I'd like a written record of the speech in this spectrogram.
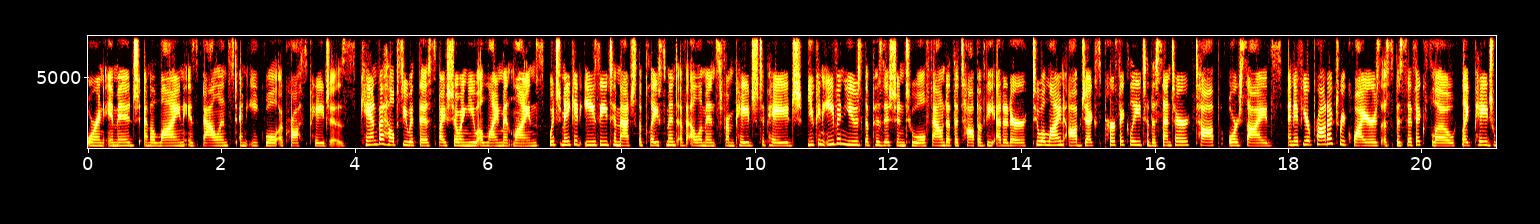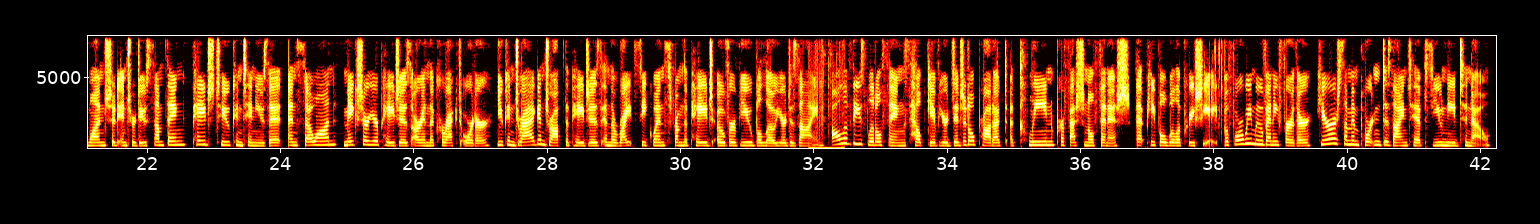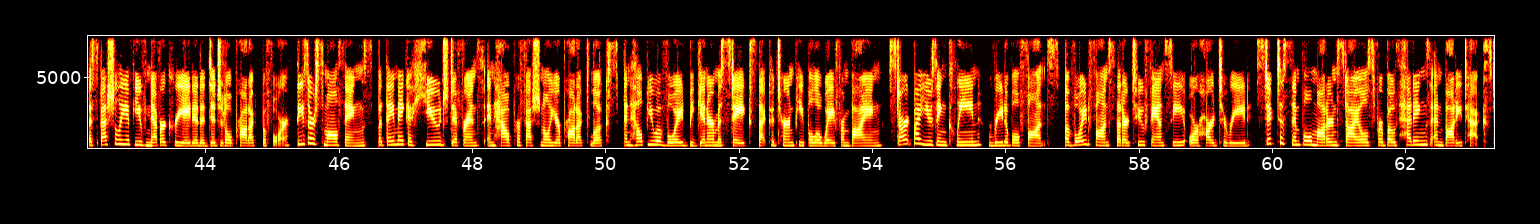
or an image and a line is balanced and equal across pages. Canva helps you with this by showing you alignment lines, which make it easy to match the placement of elements from page to page. You can even use the position tool found at the top of the editor to align objects perfectly to the center, top, or sides. And if your product requires a specific flow, like page 1 should introduce something, page 2 continues it, and so on, make sure your pages are in the correct order. You can drag and drop the pages in the right sequence from the page overview below your design. All of these little things help give your digital product a clean, professional finish that people will appreciate. Before we move any further, here are some important design tips you need to know, especially if you've never created a digital product before. These are small things, but they make a huge difference in how professional your product looks and help you avoid beginner mistakes that could turn people away from buying. Start by using clean, readable fonts. Avoid fonts that are too fancy or hard to read. Stick to simple modern styles for both headings and body text,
